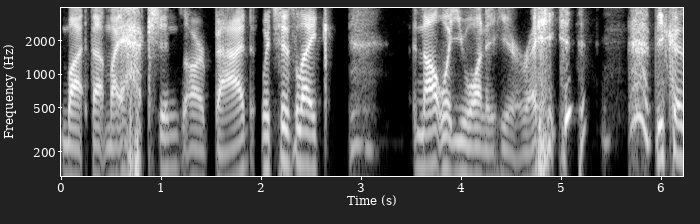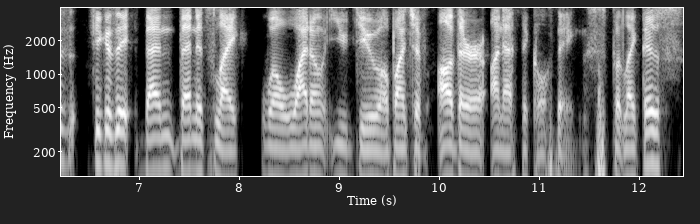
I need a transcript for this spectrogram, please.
my that my actions are bad which is like not what you want to hear right? Because because it then then it's like well why don't you do a bunch of other unethical things? But like there's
